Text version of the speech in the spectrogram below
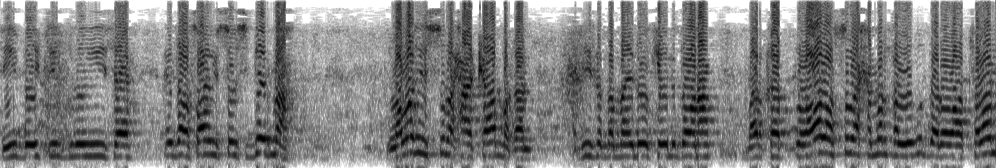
في بيت ابليس إذا صايم السوس دير ما. لماذا الصبح كان مقن حديثا لما يلو كيني دونا. مرقى لماذا الصبح مرقى اللي قدر وطلن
